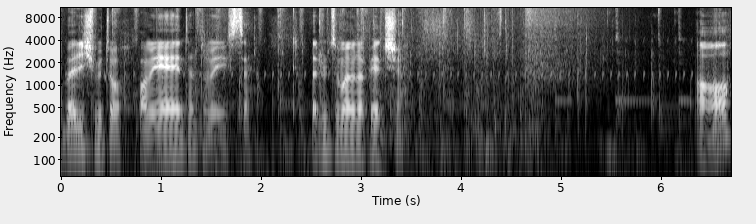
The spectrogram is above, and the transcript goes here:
Byliśmy tu. Pamiętam to miejsce. Zobaczmy co mamy na piętrze. O!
